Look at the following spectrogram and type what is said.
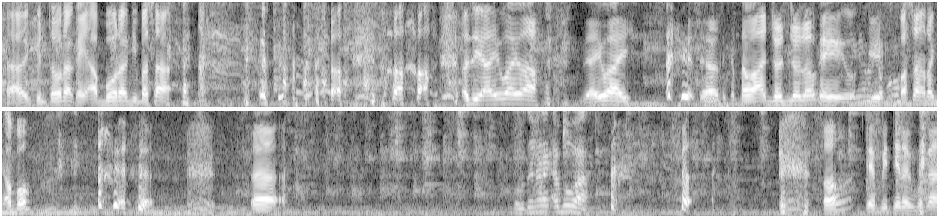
Sabi pintura kay Abora gibasa. o DIY ba? DIY. Katawa John John oh, kay basa rag abo. Ah, Kung tengan abo ba? oh, kay bitirag mga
